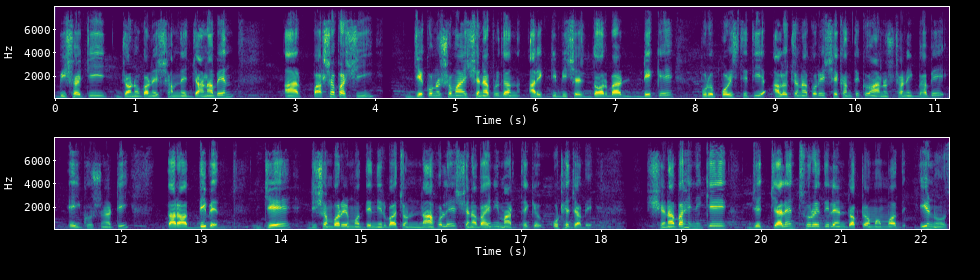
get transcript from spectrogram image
বিষয়টি জনগণের সামনে জানাবেন। আর পাশাপাশি যে কোনো সময় সেনাপ্রধান আরেকটি বিশেষ দরবার ডেকে পুরো পরিস্থিতি আলোচনা করে সেখান থেকেও আনুষ্ঠানিকভাবে এই ঘোষণাটি তারা দিবেন যে ডিসেম্বরের মধ্যে নির্বাচন না হলে সেনাবাহিনী মাঠ থেকে উঠে যাবে। সেনাবাহিনীকে যে চ্যালেঞ্জ ছুড়ে দিলেন ডক্টর মোহাম্মদ ইউনুস,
